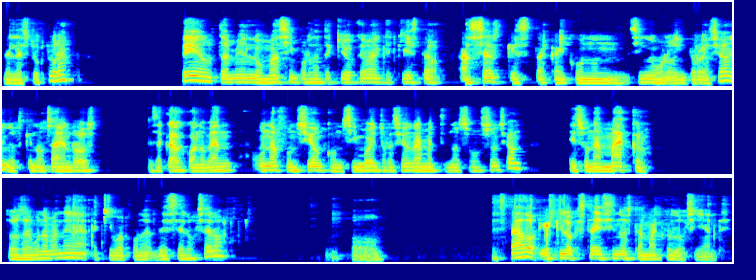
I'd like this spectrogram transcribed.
la estructura. Pero también lo más importante quiero que vean que aquí está hacer, que está acá con un símbolo de interrogación. Y los que no saben ROS, les acabo cuando vean una función con símbolo de interrogación, realmente no es una función, es una macro. Entonces, de alguna manera, aquí voy a poner de 0, 0 estado, y aquí lo que está diciendo esta macro es lo siguiente.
